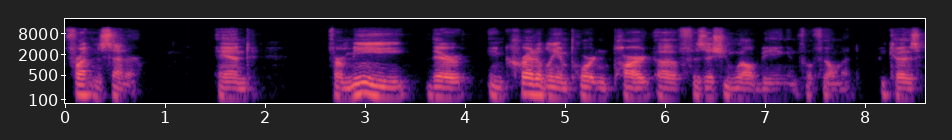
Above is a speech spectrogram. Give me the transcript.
front and center. And for me, they're incredibly important part of physician well-being and fulfillment because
